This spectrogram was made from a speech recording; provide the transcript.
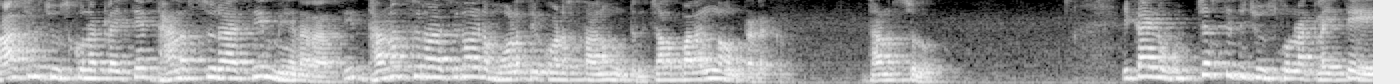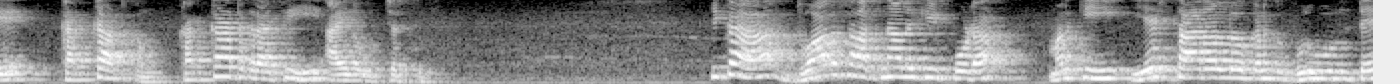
రాశిని చూసుకున్నట్లయితే ధనస్సు రాశి మీనరాశి ధనస్సు రాశిలో ఆయన మూల త్రికోణ స్థానం ఉంటుంది. చాలా బలంగా ఉంటాడు అక్కడ ధనస్సులో. ఇక ఆయన ఉచ్చస్థితి చూసుకున్నట్లయితే కర్కాటకం. కర్కాటక రాశి ఆయన ఉచ్చస్థితి ఇక ద్వాదశ లగ్నాలకి కూడా మనకి ఏ స్థానాల్లో కనుక గురువు ఉంటే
